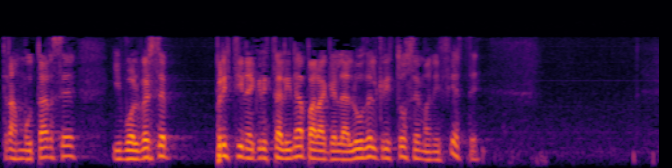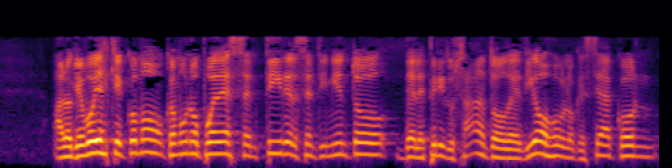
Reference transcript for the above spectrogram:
transmutarse y volverse prístina y cristalina para que la luz del Cristo se manifieste. A lo que voy es que cómo, cómo uno puede sentir el sentimiento del Espíritu Santo o de Dios o lo que sea con,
